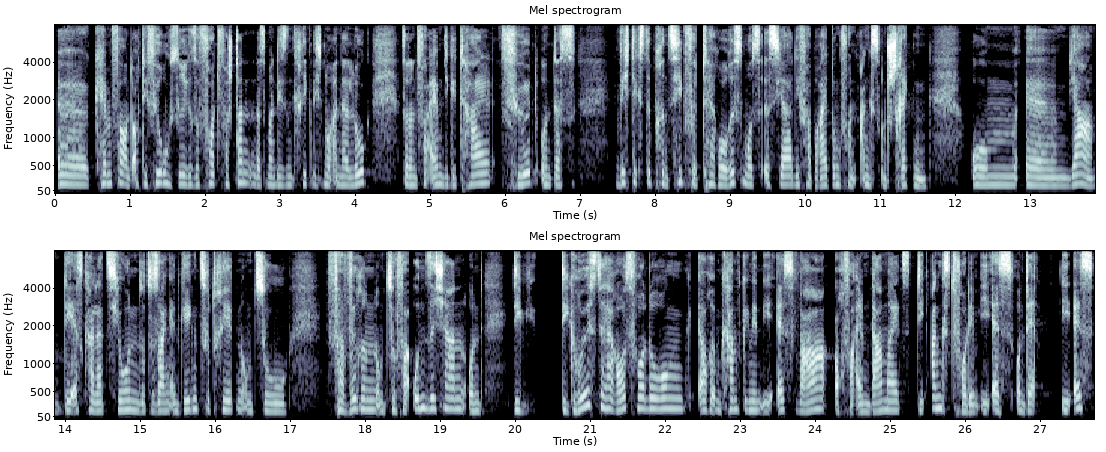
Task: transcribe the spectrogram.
äh, Kämpfer und auch die Führungsriege sofort verstanden, dass man diesen Krieg nicht nur analog, sondern vor allem digital führt und das wichtigste Prinzip für Terrorismus ist ja die Verbreitung von Angst und Schrecken, um ähm, ja Deeskalation sozusagen entgegenzutreten, um zu verwirren, um zu verunsichern und die die größte Herausforderung auch im Kampf gegen den IS war, auch vor allem damals, die Angst vor dem IS. Und der IS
